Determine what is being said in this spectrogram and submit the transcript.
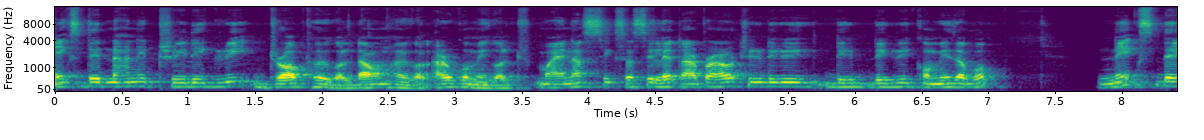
নেক্সট দিনাখনি থ্ৰী ডিগ্ৰী ড্ৰপড হৈ গ'ল ডাউন হৈ গ'ল আৰু কমি গ'ল। মাইনাছ ছিক্স আছিলে তাৰ পৰা আৰু থ্ৰী ডিগ্ৰী ডিগ্ৰী কমি যাব। নেক্সট ডে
